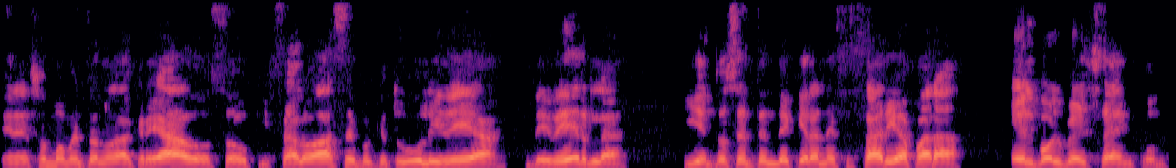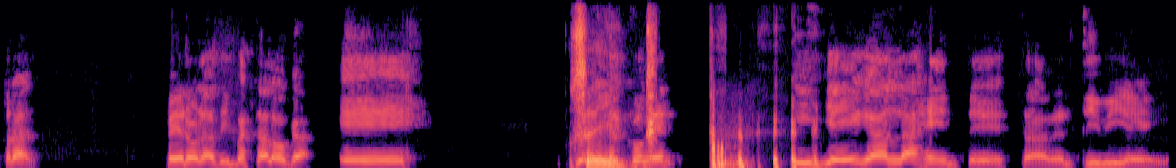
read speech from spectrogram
en esos momentos no la ha creado, so quizá lo hace porque tuvo la idea de verla y entonces entender que era necesaria para él volverse a encontrar. Pero la tipa está loca, eh, Sí, con él y llegan la gente esta del TVA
